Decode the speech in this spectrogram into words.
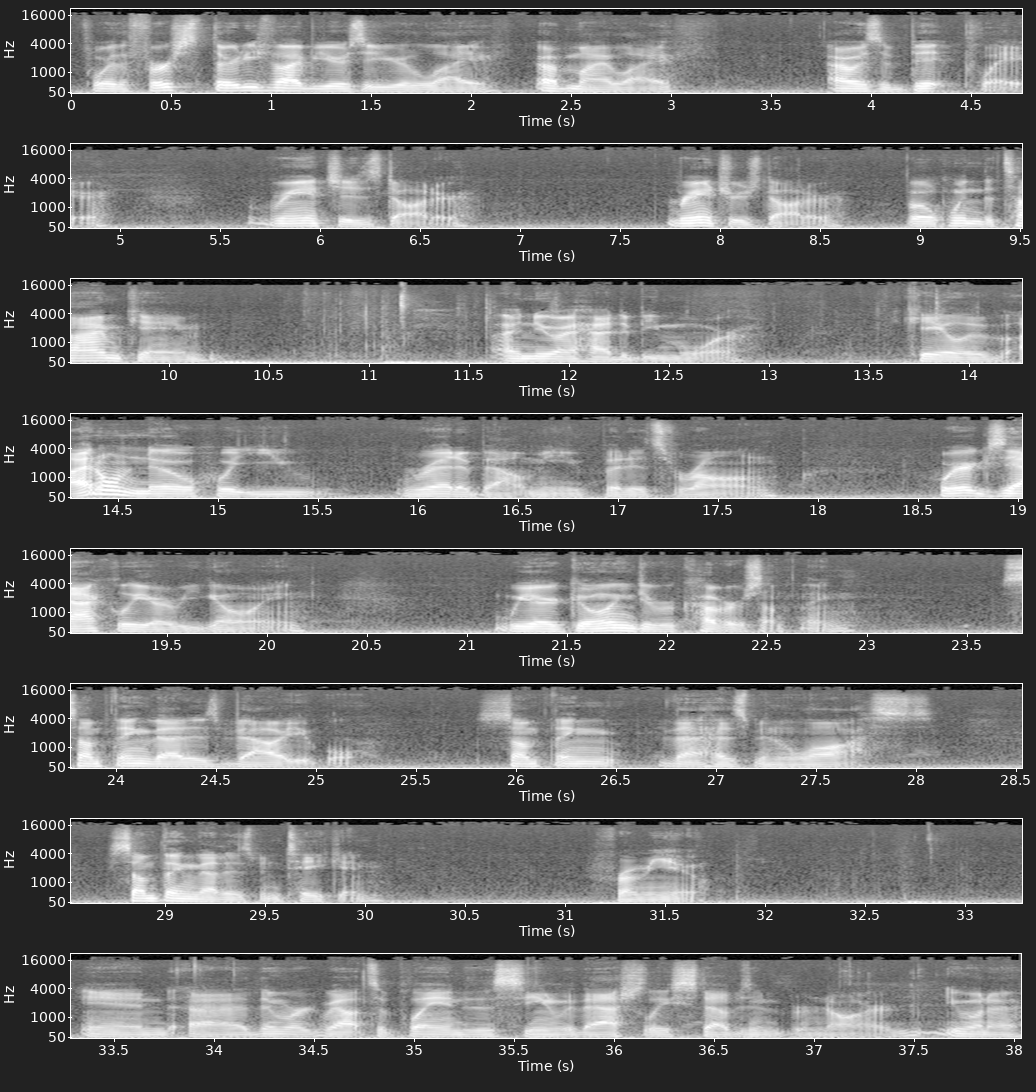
For the first 35 years of your life, of my life, I was a bit player, ranch's daughter, rancher's daughter. But when the time came, I knew I had to be more. Caleb, I don't know what you read about me, but it's wrong. Where exactly are we going? We are going to recover something. Something that is valuable. Something that has been lost. Something that has been taken from you. And uh, then we're about to play into the scene with Ashley Stubbs and Bernard. You want to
